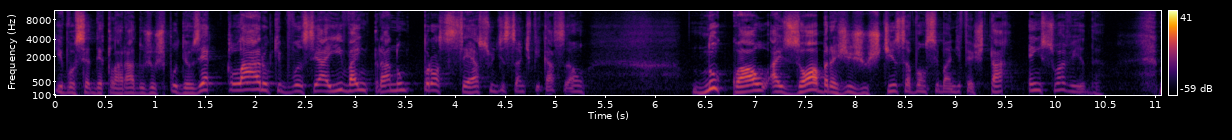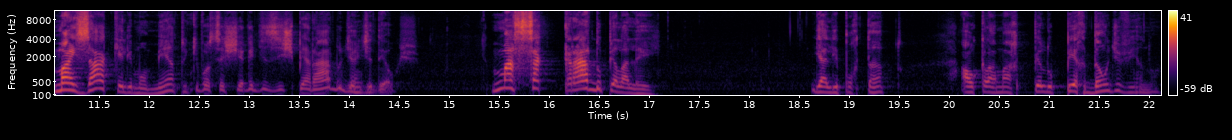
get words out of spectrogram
e você é declarado justo por Deus. E é claro que você aí vai entrar num processo de santificação, no qual as obras de justiça vão se manifestar em sua vida. Mas há aquele momento em que você chega desesperado diante de Deus, massacrado pela lei. E ali, portanto, ao clamar pelo perdão divino,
